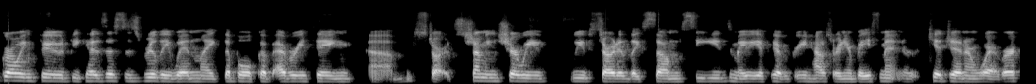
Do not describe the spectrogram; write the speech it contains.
growing food because this is really when like the bulk of everything um, starts i mean sure we've we've started like some seeds, maybe if you have a greenhouse or in your basement or kitchen or wherever.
